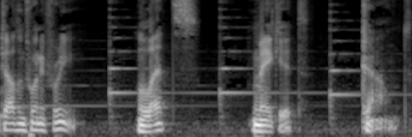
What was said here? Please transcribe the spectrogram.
2023. Let's make it count.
